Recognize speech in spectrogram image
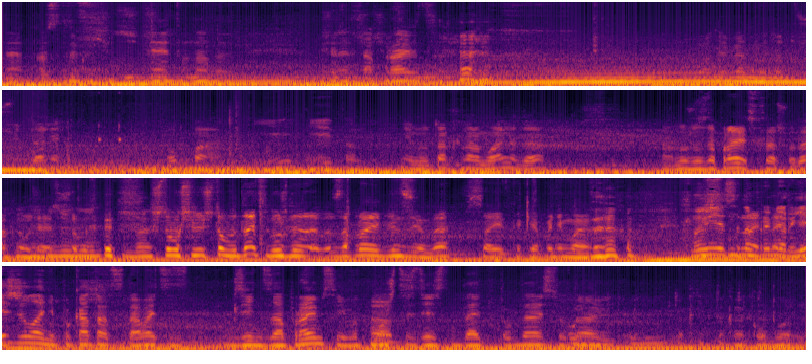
Да, просто для этого надо что-то заправиться. Вот, ребята, мы тут чуть-чуть дали. Опа. Едет, едет он. Не, ну так нормально, да. А нужно заправиться хорошо, да, получается? Чтобы, Да. чтобы, чтобы дать, нужно заправить бензин, да, Саид, как я понимаю? Ну, если, Да, например, да. есть желание покататься, давайте где-нибудь заправимся, и вот А. можете здесь дать туда-сюда, как угодно.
